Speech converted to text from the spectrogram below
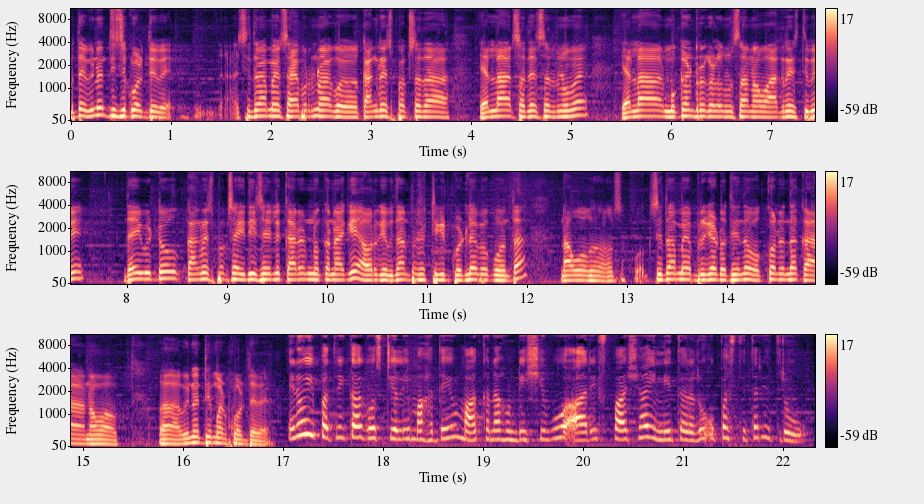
ಮತ್ತು ವಿನಂತಿಸಿಕೊಳ್ತೀವಿ. ಸಿದ್ದರಾಮಯ್ಯ ಸಾಹೇಬ್ರನ್ನೂ ಹಾಗೂ ಕಾಂಗ್ರೆಸ್ ಪಕ್ಷದ ಎಲ್ಲ ಸದಸ್ಯರನ್ನೂ ಎಲ್ಲ ಮುಖಂಡರುಗಳನ್ನು ಸಹ ನಾವು ಆಗ್ರಹಿಸ್ತೀವಿ. ದಯವಿಟ್ಟು ಕಾಂಗ್ರೆಸ್ ಪಕ್ಷ ಈ ದಿಸೆಯಲ್ಲಿ ಕಾರ್ಯೋನ್ಮುಖನಾಗಿ ಅವರಿಗೆ ವಿಧಾನ ಪರಿಷತ್ ಟಿಕೆಟ್ ಕೊಡಲೇಬೇಕು ಅಂತ ನಾವು ಸಿದ್ದರಾಮಯ್ಯ ಬ್ರಿಗೇಡ್ ವತಿಯಿಂದ ಒಕ್ಕೋರಿಂದ ಕಾ ನಾವು ವಿನಂತಿ ಮಾಡಿಕೊಳ್ತೇವೆ. ಇನ್ನು ಈ ಪತ್ರಿಕಾಗೋಷ್ಠಿಯಲ್ಲಿ ಮಹದೇವ್, ಮಾಕನಹುಂಡಿ ಶಿವು, ಆರಿಫ್ ಪಾಷಾ ಇನ್ನಿತರರು ಉಪಸ್ಥಿತರಿದ್ದರು.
